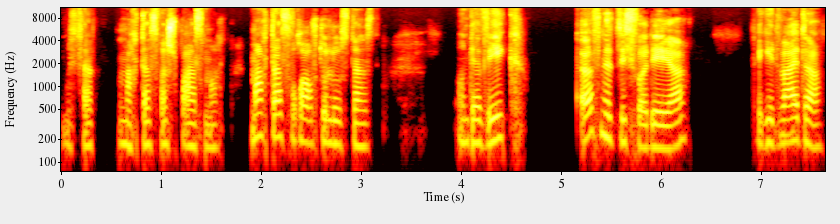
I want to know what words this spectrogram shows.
ich sag, mach das, was Spaß macht. Mach das, worauf du Lust hast. Und der Weg öffnet sich vor dir, ja. Der geht weiter.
